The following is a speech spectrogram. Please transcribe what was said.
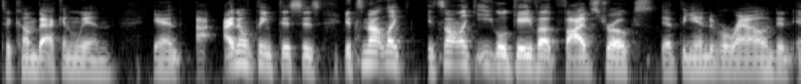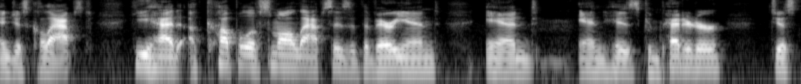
to come back and win, and I, I don't think this is. It's not like it's not like Eagle gave up five strokes at the end of a round and, and just collapsed. He had a couple of small lapses at the very end, and and his competitor just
